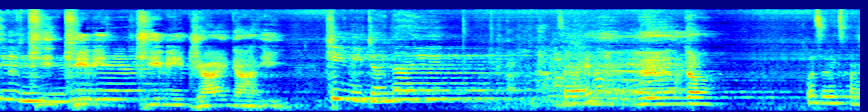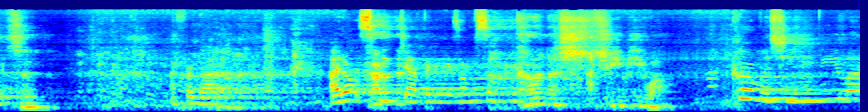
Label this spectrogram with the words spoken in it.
Ki, kimi, kimi jai nai. Kimi Janai. Is that right? Endo. What's the next part? s- I forgot. I don't Kana- speak Japanese, I'm sorry. Kanashimi wa. Kamashimi wa.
